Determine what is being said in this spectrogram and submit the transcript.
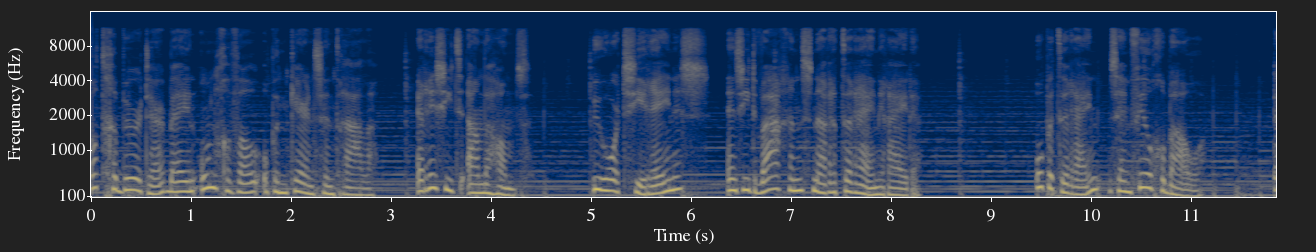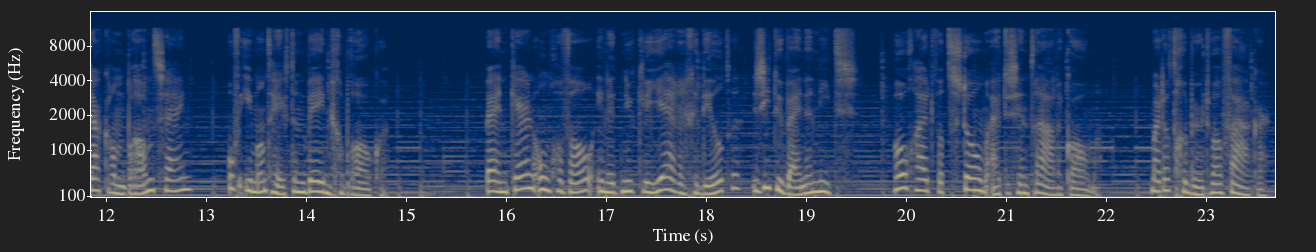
Wat gebeurt er bij een ongeval op een kerncentrale? Er is iets aan de hand. U hoort sirenes en ziet wagens naar het terrein rijden. Op het terrein zijn veel gebouwen. Daar kan brand zijn of iemand heeft een been gebroken. Bij een kernongeval in het nucleaire gedeelte ziet u bijna niets. Hooguit wat stoom uit de centrale komen. Maar dat gebeurt wel vaker.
